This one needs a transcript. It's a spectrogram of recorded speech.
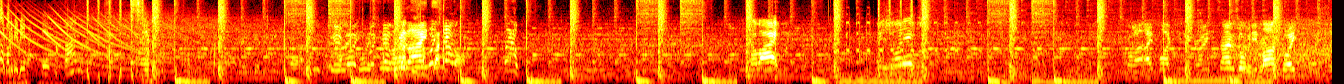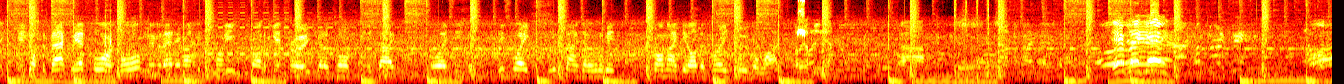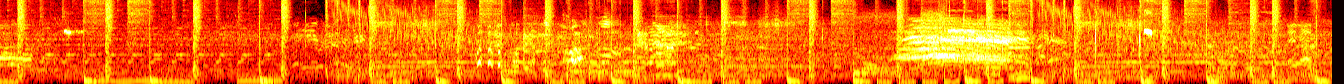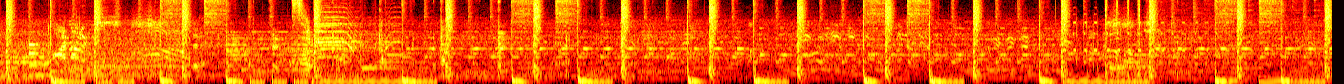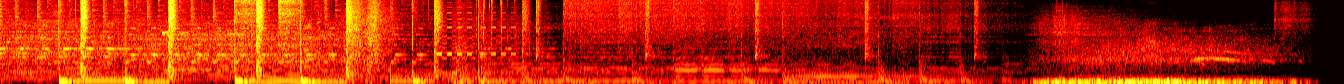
Three the green, same as what we did last week. He's off the back. We had four and four. Remember that? Everyone gets the footy, tries to get through. You've got to talk, communicate, all these things. This week, we'll just change that a little bit. Try and make it either threes, twos, or one. Uh, Yeah, Blackie!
